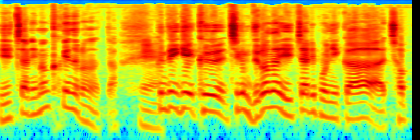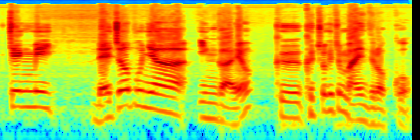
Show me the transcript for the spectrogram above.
일자리만 크게 늘어났다. 예. 근데 이게 그 지금 늘어난 일자리 보니까 접객 및 레저 분야인가요? 그 그쪽이 좀 많이 늘었고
